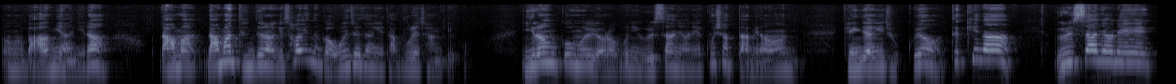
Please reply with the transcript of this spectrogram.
어, 마음이 아니라 나만 나만 든든하게 서 있는 거야. 온 세상이 다 물에 잠기고 이런 꿈을 여러분이 을사년에 꾸셨다면 굉장히 좋고요. 특히나 을사년에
